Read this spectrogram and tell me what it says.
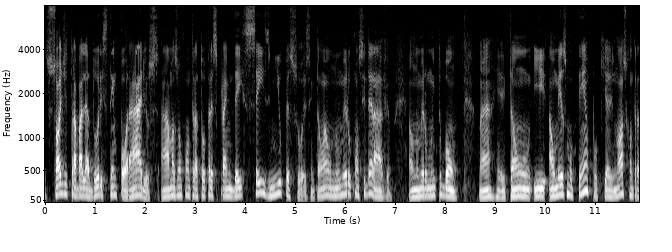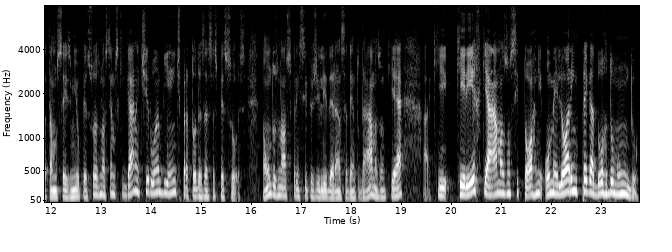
só de trabalhadores temporários, a Amazon contratou para esse Prime Day 6 mil pessoas. Então é um número considerável, é um número muito bom. Né? Então, e ao mesmo tempo que nós contratamos 6 mil pessoas, nós temos que garantir o ambiente para todas essas pessoas. Então, um dos nossos princípios de liderança dentro da Amazon, que é que querer que a Amazon se torne o melhor empregador do mundo.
